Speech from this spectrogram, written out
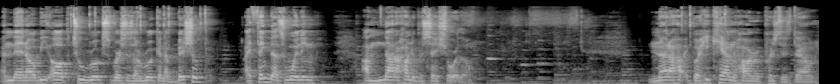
and then I'll be up two rooks versus a rook and a bishop. I think that's winning. I'm not 100% sure though. Not a, but he can, however, push this down.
